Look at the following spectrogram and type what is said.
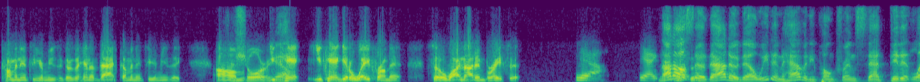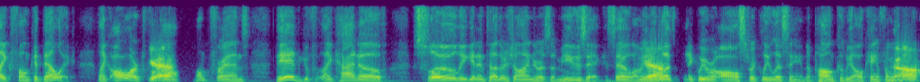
coming into your music. There's a hint of that coming into your music. Um, For sure, you yeah. can't you can't get away from it. So why not embrace it? Yeah. Yeah. Not also that, Odell. We didn't have any punk friends that didn't like funkadelic. Like all our Yeah. punk friends did like kind of slowly get into other genres of music. So I mean, Yeah. it wasn't like we were all strictly listening to punk because we all came from No.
